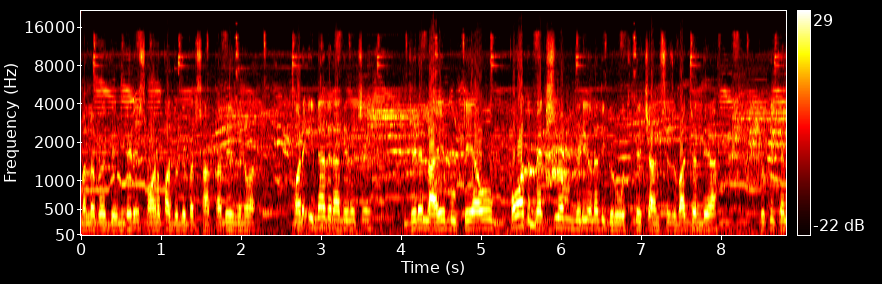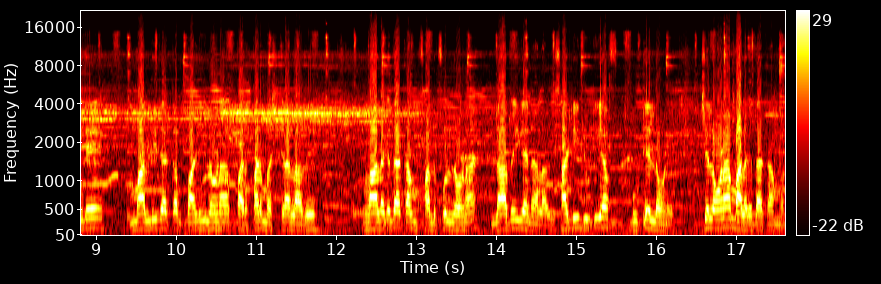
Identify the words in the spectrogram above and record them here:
ਮਤਲਬ ਦਿਨ ਜਿਹੜੇ ਸੌਣ ਭਾਦੋ ਦੇ ਬਰਸਾਤਾਂ ਦੇ ਦਿਨ ਵਾ। ਔਰ ਇਹਨਾਂ ਦਿਨਾਂ ਦੇ ਵਿੱਚ ਜਿਹੜੇ ਲਾਏ ਬੂਟੇ ਆ, ਉਹ ਬਹੁਤ ਮੈਕਸਿਮਮ ਜਿਹੜੀ ਉਹਨਾਂ ਦੀ ਗਰੋਥ ਦੇ ਚਾਂਸਸ ਵੱਧ ਜਾਂਦੇ ਆ। ਕਿਉਂਕਿ ਕਹਿੰਦੇ ਮਾਲੀ ਦਾ ਕੰਮ ਪਾਣੀ ਲਾਉਣਾ, ਭਰ ਭਰ ਮਸ਼ਕਾਂ ਲਾਵੇ, ਮਾਲਕ ਦਾ ਕੰਮ ਫਲ ਫੁੱਲ ਲਾਉਣਾ, ਲਾਵੇ ਜਾਂ ਨਾ ਲਾਵੇ। ਸਾਡੀ ਡਿਊਟੀ ਆ ਬੂਟੇ ਲਾਉਣੇ, ਚਲਾਉਣਾ ਮਾਲਕ ਦਾ ਕੰਮ ਆ।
